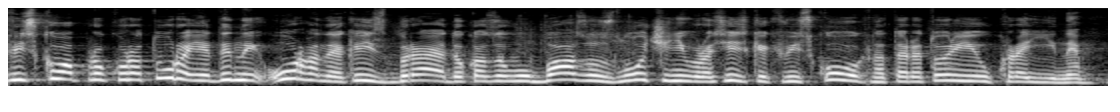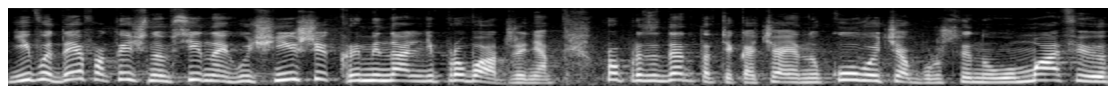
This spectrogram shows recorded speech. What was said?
військова прокуратура єдиний орган, який збирає доказову базу злочинів російських військових на території України і веде фактично всі найгучніші кримінальні провадження про президента втікача Януковича, бурштинову мафію,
